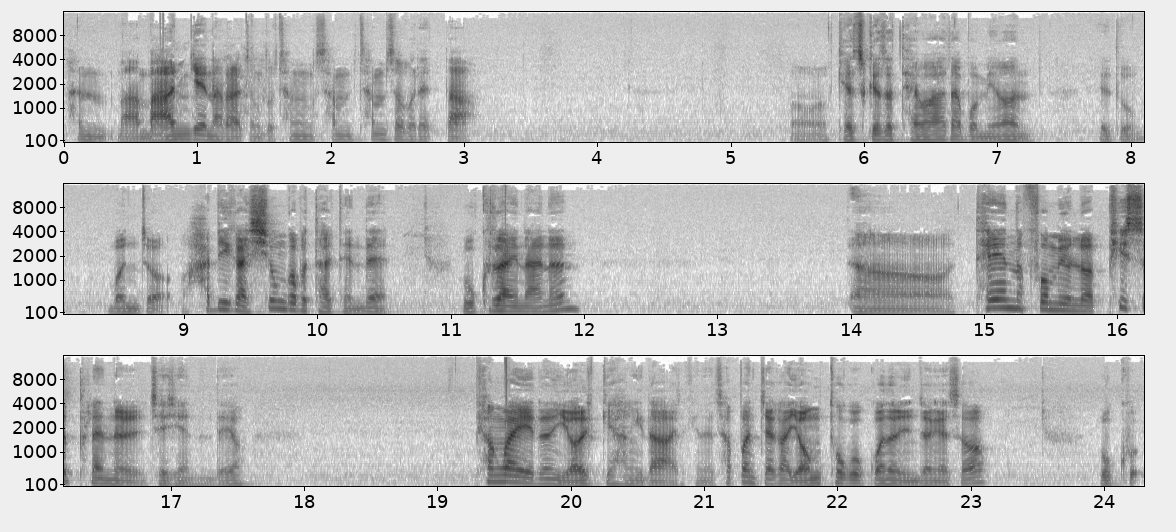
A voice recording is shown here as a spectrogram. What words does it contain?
한 만 개 나라 정도 참, 참, 참석을 했다. 어, 계속해서 대화하다 보면 그래도 먼저 합의가 쉬운 것부터 할 텐데 우크라이나는 어, ten formula peace plan을 제시했는데요. 평화에 이르는 10개 항이다. 이렇게 첫 번째가 영토 국권을 인정해서 우크,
